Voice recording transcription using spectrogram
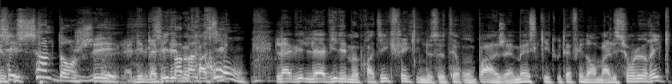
C'est ça le danger. La, vie démocratique, Macron. la, vie, la vie démocratique fait qu'ils ne se tairont pas à jamais, ce qui est tout à fait normal. Sur le RIC,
